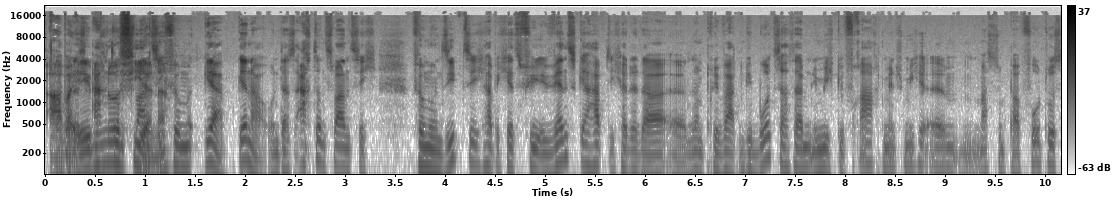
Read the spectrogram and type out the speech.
Aber das eben nur vier, ne? 28, Ja, genau. Und das 2875 habe ich jetzt für Events gehabt. Ich hatte da äh, so einen privaten Geburtstag, da haben die mich gefragt, Mensch, Michael, ähm, machst du ein paar Fotos?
